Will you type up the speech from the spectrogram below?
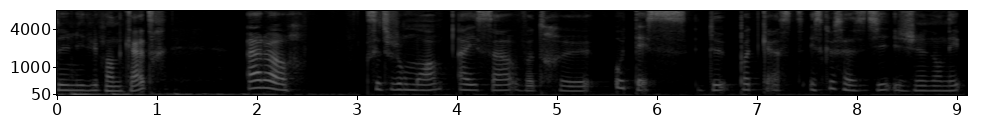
2024. Alors, c'est toujours moi, Aïssa, votre hôtesse de podcast. Est-ce que ça se dit? Je n'en ai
